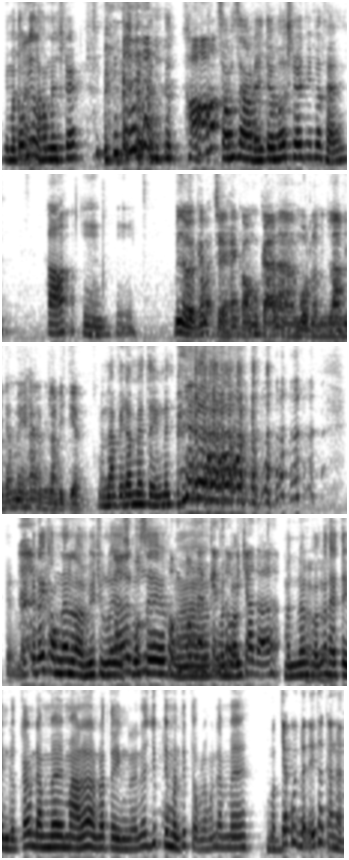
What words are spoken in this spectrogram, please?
Nhưng mà tốt nhất là không nên stress. Khó. Sống sao để cho bớt stress nhất có thể. Khó. Ừ. Ừ. Bây giờ các bạn trẻ hay có một cái là một là mình làm vì đam mê hai là mình làm vì tiền. mình làm vì đam mê tiền đi cái đấy không nên là mutually Ờ, không, exclusive không, không mà nên mình cancel vẫn each other. mình nên Ờ, vẫn có vâng. thể tìm được cái đam mê mà nó làm ra tiền để nó giúp cho mình tiếp tục làm cái đam mê. Vật chất quyết định ý thức anh à.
